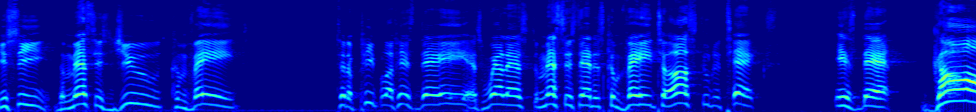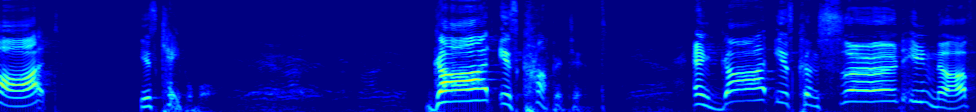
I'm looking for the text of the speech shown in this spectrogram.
You see, the message Jude conveyed to the people of his day, as well as the message that is conveyed to us through the text, is that God is capable. God is competent. And God is concerned enough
